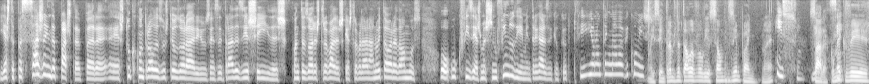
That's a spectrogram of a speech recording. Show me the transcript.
E esta passagem da pasta para és tu que controlas os teus horários, as entradas e as saídas, quantas horas trabalhas, queres trabalhar à noite, à hora do almoço, ou o que fizeres, mas se no fim do dia me entregares aquilo que eu te pedi, eu não tenho nada a ver com isso. Isso entramos na tal avaliação de desempenho, não é? Isso. Sara, como é Sim. é que vê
